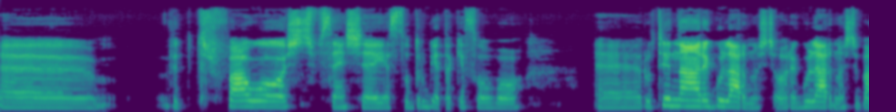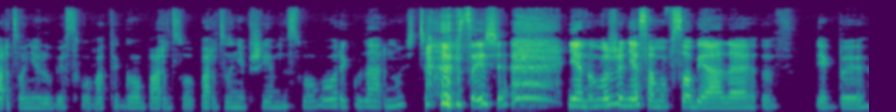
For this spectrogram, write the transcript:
e, wytrwałość, w sensie jest to drugie takie słowo, E, rutyna, regularność. O, regularność bardzo nie lubię słowa tego, bardzo, bardzo nieprzyjemne słowo, regularność. w sensie, nie no, może nie samo w sobie, ale jakby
